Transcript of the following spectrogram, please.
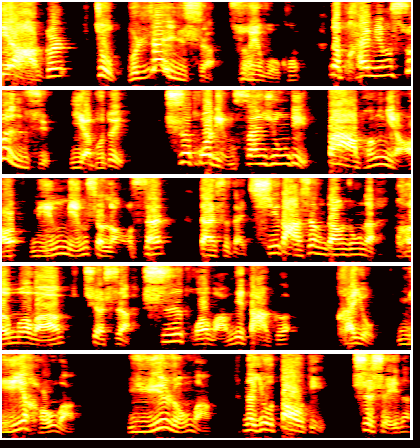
压根儿就不认识孙悟空，那排名顺序也不对。狮驼岭三兄弟，大鹏鸟明明是老三，但是在七大圣当中呢，鹏魔王却是狮驼王的大哥，还有猕猴王、鱼龙王，那又到底是谁呢？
